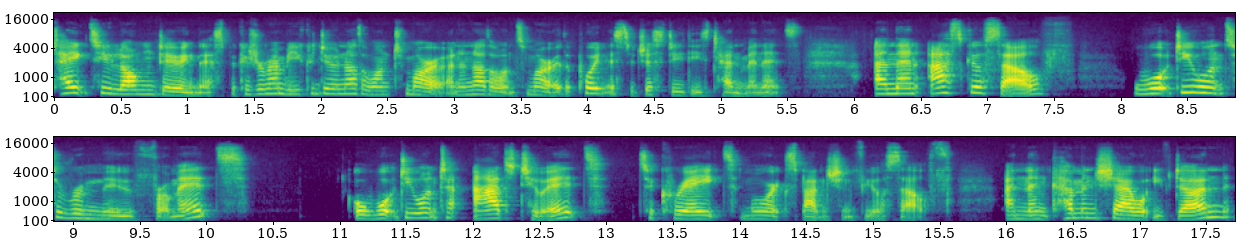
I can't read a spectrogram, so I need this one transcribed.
take too long doing this because remember, you can do another one tomorrow and another one tomorrow. The point is to just do these 10 minutes and then ask yourself what do you want to remove from it or what do you want to add to it to create more expansion for yourself? And then come and share what you've done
